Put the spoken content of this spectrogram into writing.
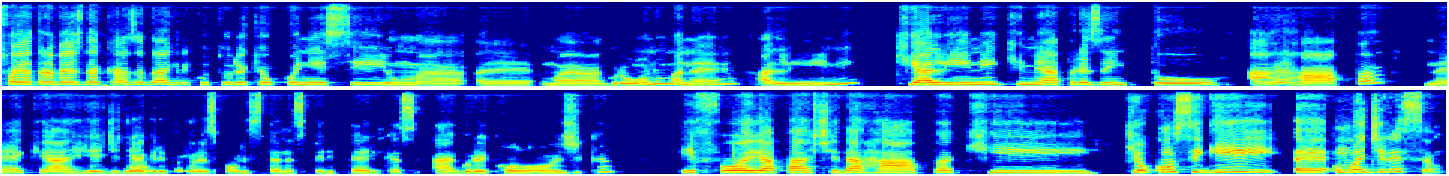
Foi através da Casa da Agricultura que eu conheci uma, é, uma agrônoma, né, Aline, que a Aline que me apresentou a RAPA, né, que é a Rede de Agricultoras Paulistanas Periféricas Agroecológica, e foi a partir da RAPA que, que eu consegui é, uma direção,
